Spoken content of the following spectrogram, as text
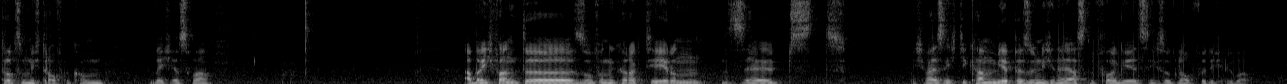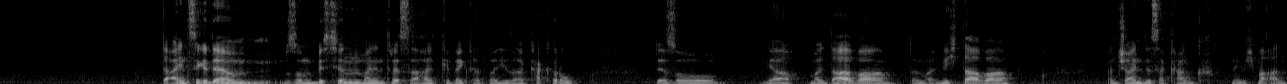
trotzdem nicht drauf gekommen, welcher es war. Aber ich fand äh, so von den Charakteren selbst, ich weiß nicht, die kamen mir persönlich in der ersten Folge jetzt nicht so glaubwürdig rüber. Der einzige, der so ein bisschen mein Interesse halt geweckt hat, war dieser Kakeru, der so, ja, mal da war, dann mal nicht da war. Anscheinend ist er krank, nehme ich mal an,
